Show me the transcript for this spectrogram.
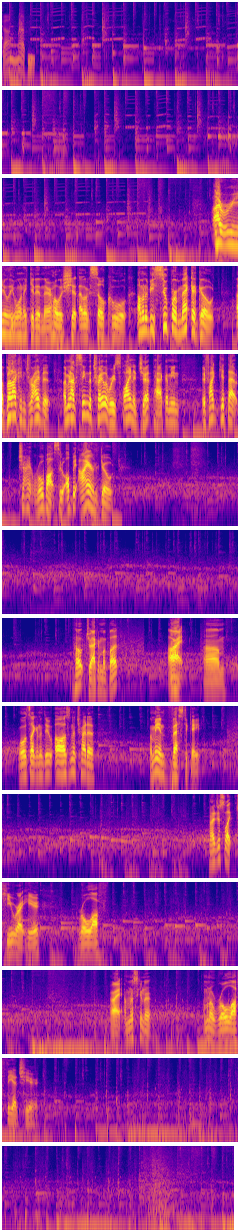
John Madden. I really want to get in there. Holy shit, that looks so cool. I'm going to be super mecha goat. I bet I can drive it. I mean, I've seen the trailer where he's flying a jetpack. I mean, if I get that giant robot suit, I'll be Iron Goat. Oh, dragging my butt. Alright. Um, what was I going to do? Oh, I was going to try to... Let me investigate. Can I just like Q right here? Roll off. Alright, I'm just gonna... I'm gonna roll off the edge here.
